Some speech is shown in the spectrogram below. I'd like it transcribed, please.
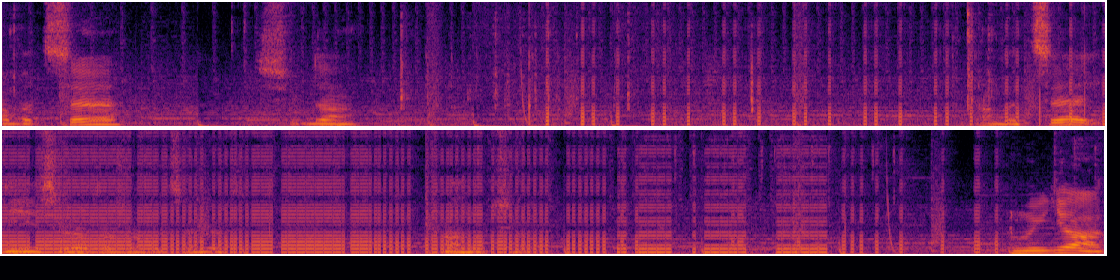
АБЦ. Сюда. АБЦ и сюда тоже АБЦ. А, ну все. Ну як,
